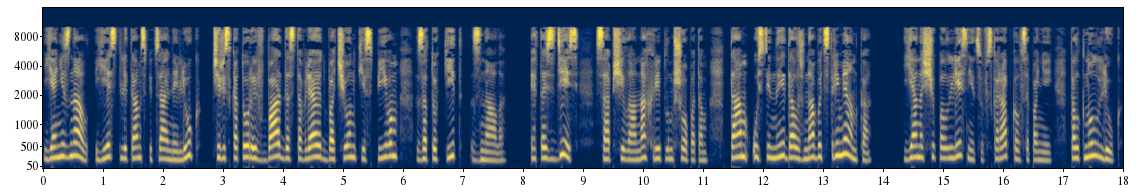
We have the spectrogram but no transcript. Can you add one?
Я не знал, есть ли там специальный люк, через который в бар доставляют бочонки с пивом, зато Кит знала. «Это здесь», — сообщила она хриплым шепотом. «Там у стены должна быть стремянка». Я нащупал лестницу, вскарабкался по ней, толкнул люк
